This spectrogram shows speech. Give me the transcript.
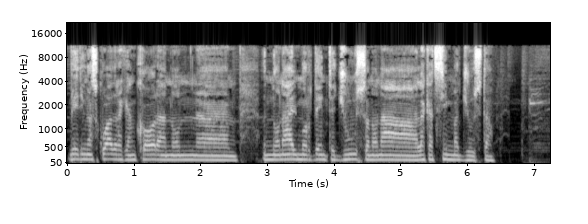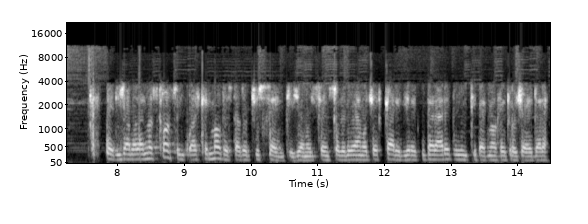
vedi una squadra che ancora non, eh, non ha il mordente giusto, non ha la cazzimma giusta? Beh, diciamo l'anno scorso in qualche modo è stato più semplice, nel senso che dovevamo cercare di recuperare punti per non retrocedere,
